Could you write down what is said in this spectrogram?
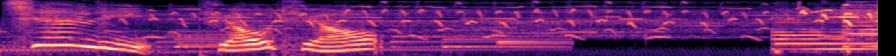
千里迢迢。我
